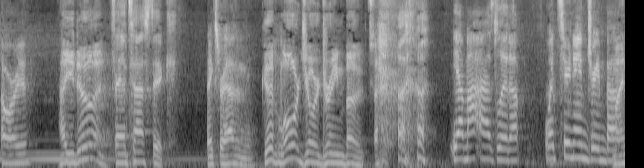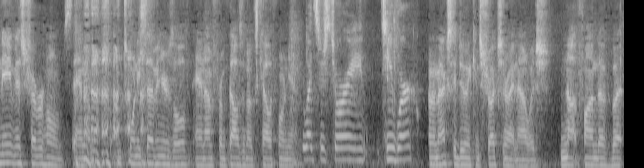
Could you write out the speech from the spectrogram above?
How are you? How you doing? Fantastic. Thanks for having me. Good Lord, you're a dreamboat. Yeah, my eyes lit up. What's your name, Dreamboat? My name is Trevor Holmes, and I'm, I'm 27 years old, and I'm from Thousand Oaks, California. What's your story? Do you work? I'm actually doing construction right now, which I'm not fond of, but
